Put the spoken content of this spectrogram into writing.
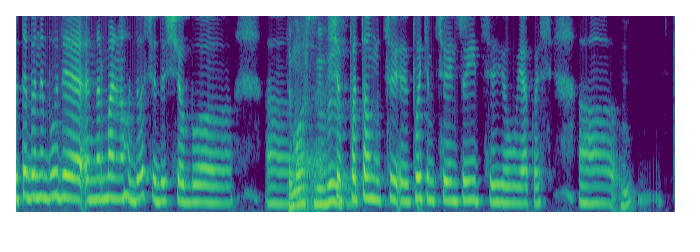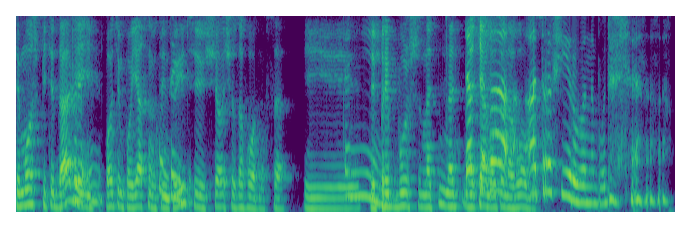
у тебе не буде нормального досвіду, щоб, е, Ти можеш собі ви- щоб потім цю, потім цю інтуїцію якось. е, Ти можеш піти далі При- і потім пояснювати Куди інтуїцію, що, що завгодно, все. І Та ні. ти при- будеш на, на, натягнути на глобус. атрофіровано буде все.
